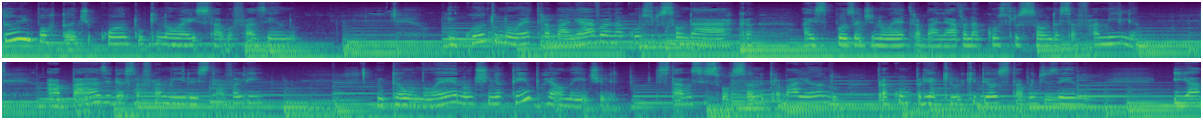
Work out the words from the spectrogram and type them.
tão importante quanto o que Noé estava fazendo. Enquanto Noé trabalhava na construção da arca, a esposa de Noé trabalhava na construção dessa família. A base dessa família estava ali. Então Noé não tinha tempo realmente, ele estava se esforçando e trabalhando para cumprir aquilo que Deus estava dizendo. E a,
